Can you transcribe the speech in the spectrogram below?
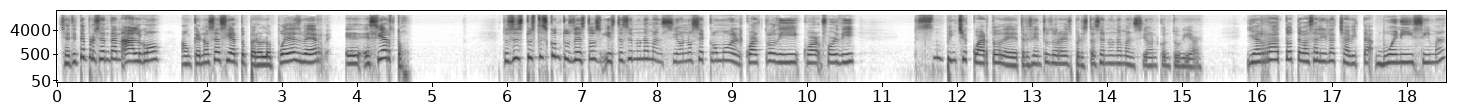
Si a ti te presentan algo, aunque no sea cierto, pero lo puedes ver, e- es, cierto. Entonces tú estás con tus de estos y estás en una mansión, no sé cómo, el 4D, cua- 4D. Es un pinche cuarto de 300 dólares, pero estás en una mansión con tu VR. Y al rato te va a salir la chavita buenísima.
